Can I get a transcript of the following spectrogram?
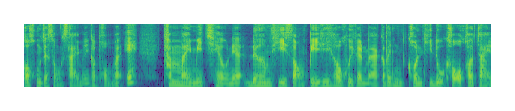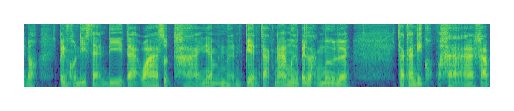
ก็คงจะสงสัยเหมือนกับผมว่า เอ๊ะทำไมมิเชลเนี่ยเดิมที 2 ปีที่เขาคุยกันมา ก็เป็นคนที่ดูเข้าอกเข้าใจเนาะเป็นคนที่แสนดี แต่ว่าสุดท้ายเนี่ยมันเหมือนเปลี่ยนจากหน้ามือเป็นหลังมือเลย จากการที่คบหาครับ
